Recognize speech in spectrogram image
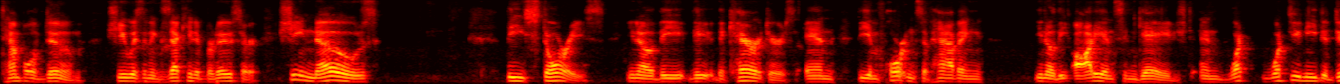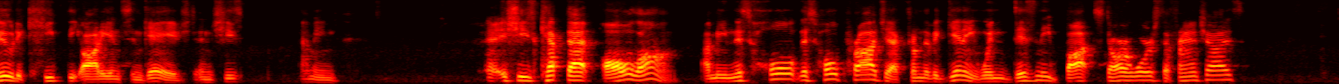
Temple of Doom. She was an executive producer. She knows these stories, you know, the the the characters and the importance of having you know the audience engaged and what what do you need to do to keep the audience engaged and she's i mean eh, she's kept that all along i mean this whole this whole project from the beginning when disney bought star wars the franchise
